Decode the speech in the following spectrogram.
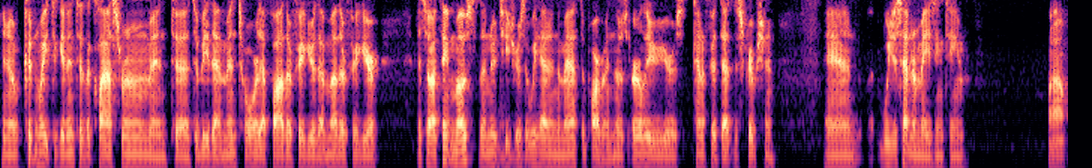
you know, couldn't wait to get into the classroom and to, to be that mentor, that father figure, that mother figure. And so I think most of the new teachers that we had in the math department in those earlier years kind of fit that description. And we just had an amazing team. Wow.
